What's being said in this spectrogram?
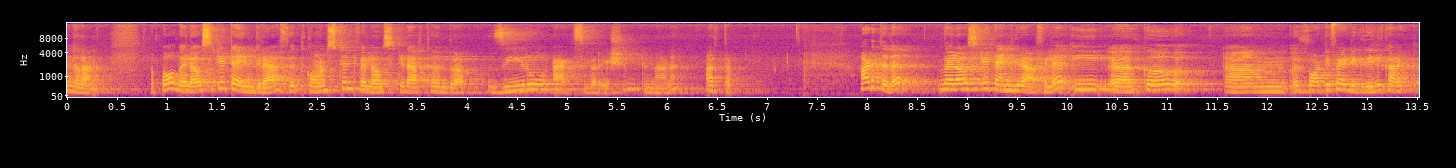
എന്നതാണ്. അപ്പോൾ velocity time graph with constant വെലോസിറ്റിയുടെ അർത്ഥം എന്തുവാ? സീറോ ആക്സിലറേഷൻ എന്നാണ് അർത്ഥം. അടുത്തത് വെലോസിറ്റി ടൈം ഗ്രാഫിൽ ഈ കേവ് ഒരു ഫോർട്ടി ഫൈവ് ഡിഗ്രിയിൽ കറക്റ്റ്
